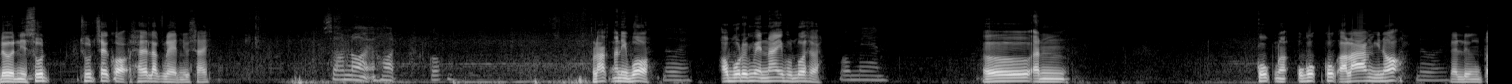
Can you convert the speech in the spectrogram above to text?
เดินนี่สุดชุดใช้เกาะใช้ลักแลนอยู่ใช้เศร้าหน่อยฮอดก็ลักอันนี้บ่เลยเอาบริเวณในพุ่นบ่ซะบ่แม่นเอออันกกนะกกกกอาล่างนี่เนาะเลยแล้วลึงไป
